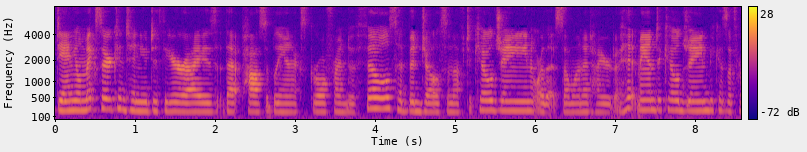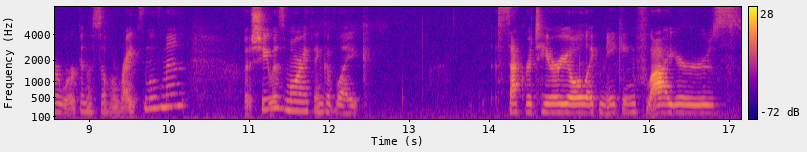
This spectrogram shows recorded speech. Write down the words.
Daniel Mixer continued to theorize that possibly an ex girlfriend of Phil's had been jealous enough to kill Jane, or that someone had hired a hitman to kill Jane because of her work in the civil rights movement. But she was more, I think, of like secretarial, like making flyers.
